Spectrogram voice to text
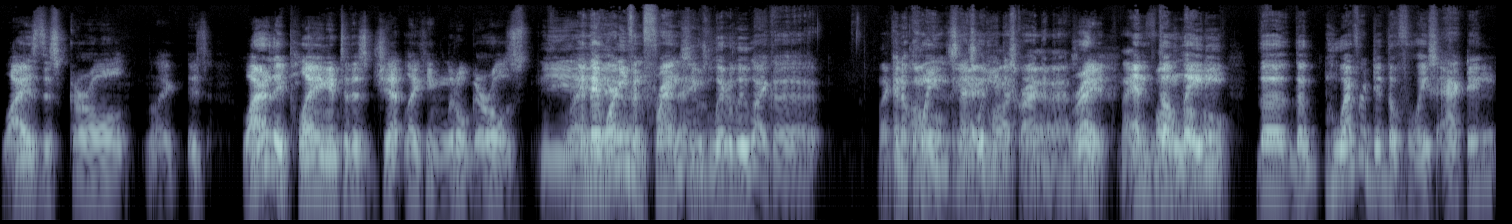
Why is this girl like? Is why are they playing into this jet liking little girls? Yeah, and they weren't even friends. He was literally like a like an uncle. acquaintance, that's Yeah, what he more like- described him as. Right. Not even and full the uncle. lady, the the whoever did the voice acting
